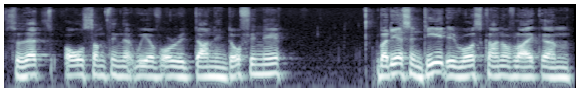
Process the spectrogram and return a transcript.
so that's all something that we have already done in Dauphiné. But yes, indeed, it was kind of like um,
